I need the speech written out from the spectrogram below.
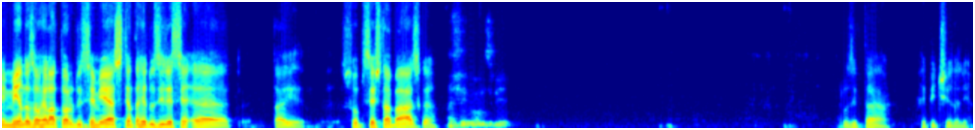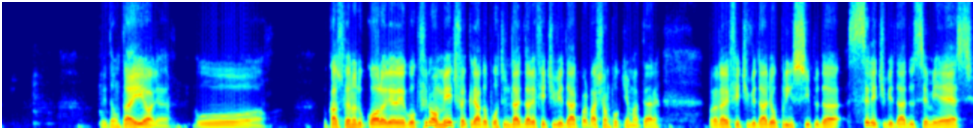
Emendas ao relatório do ICMS tenta reduzir esse. É, tá aí. Sobre cesta básica. Achei Gomes Inclusive está repetido ali. Então tá aí, olha. O, no caso do Fernando Collor, ele alegou que finalmente foi criada a oportunidade de dar efetividade. Pode baixar um pouquinho a matéria? Para dar efetividade ao princípio da seletividade do ICMS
